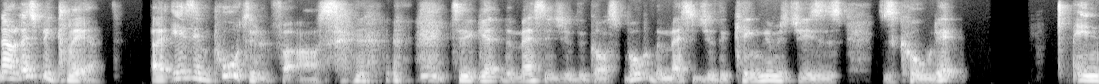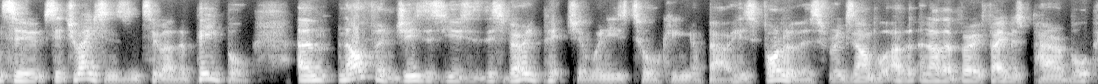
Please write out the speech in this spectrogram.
now, let's be clear. Uh, it is important for us to get the message of the gospel, the message of the kingdom, as Jesus has called it, into situations and to other people. Um, and often Jesus uses this very picture when he's talking about his followers. For example, other, another very famous parable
